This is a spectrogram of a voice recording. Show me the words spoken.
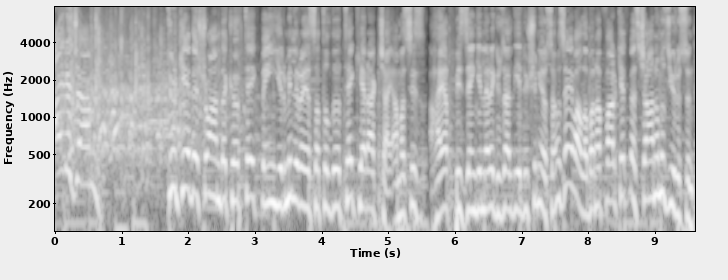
Ayrıca Türkiye'de şu anda köfte ekmeğin 20 liraya satıldığı tek yer Akçay. Ama siz hayat biz zenginlere güzel diye düşünüyorsanız eyvallah bana fark etmez şanımız yürüsün.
